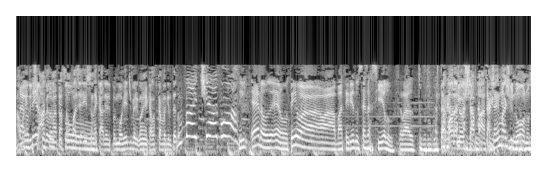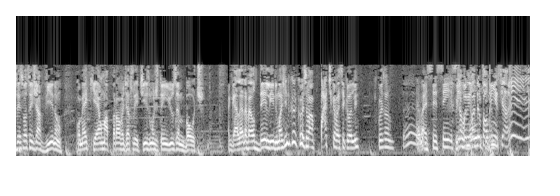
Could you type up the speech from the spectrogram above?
A A mãe do Thiago da natação ficou- fazia isso, né, cara? Ele morria de vergonha que ela ficava gritando, vai, Thiago! Sim, é, não, é, não. Tem a, a bateria do César Cielo, sei lá. Agora, meu chapa, você já imaginou, não sei se vocês já viram, como é que é uma prova de atletismo onde tem use and bolt? A galera vai ao delírio. Imagina que coisa apática vai ser aquilo ali. Que coisa... É, vai ser sem. O japonês Bolt, palminho né? assim, ó.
